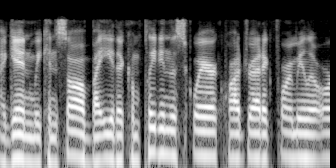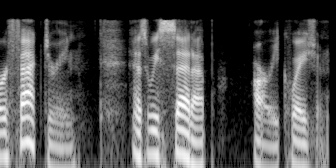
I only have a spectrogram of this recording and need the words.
Again, we can solve by either completing the square quadratic formula or factoring as we set up our equation.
